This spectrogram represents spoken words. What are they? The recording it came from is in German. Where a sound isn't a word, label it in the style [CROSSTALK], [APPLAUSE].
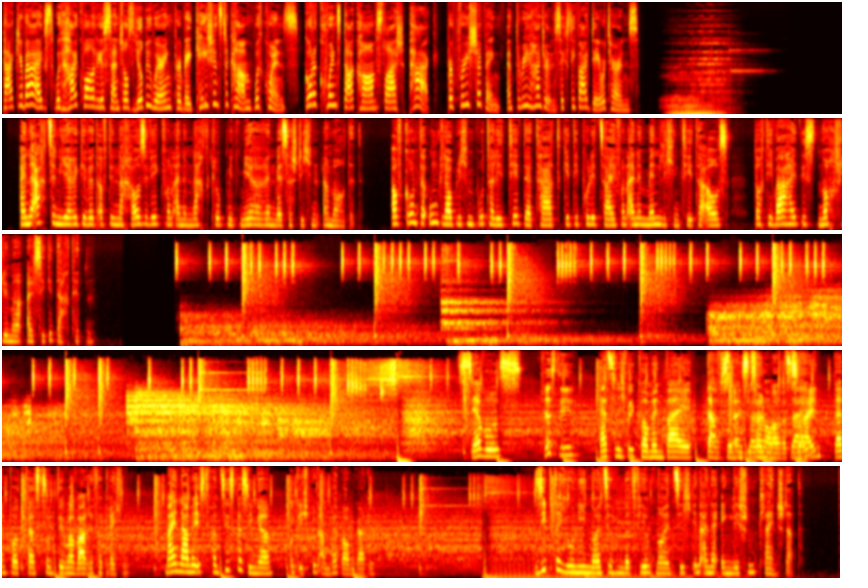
Pack your bags with high-quality essentials you'll be wearing for vacations to come with Quince. Go to quince.com/pack for free shipping and 365-day returns. Eine 18-Jährige wird auf dem Nachhauseweg von einem Nachtclub mit mehreren Messerstichen ermordet. Aufgrund der unglaublichen Brutalität der Tat geht die Polizei von einem männlichen Täter aus, doch die Wahrheit ist noch schlimmer, als sie gedacht hätten. Servus. Christi. Herzlich willkommen bei Darf so ein bisschen Mord sein? Dein Podcast zum Thema wahre Verbrechen. Mein Name ist Franziska Singer. Und ich bin Amber Baumgartel. 7. Juni 1994 in einer englischen Kleinstadt.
